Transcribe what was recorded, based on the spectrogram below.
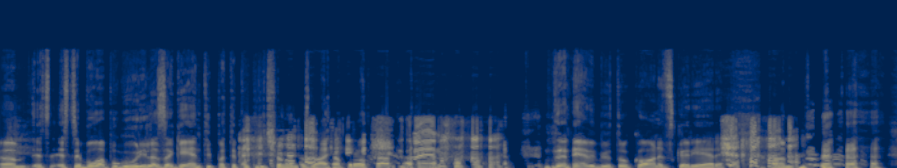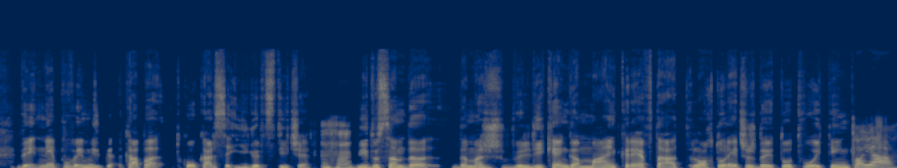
um, se bova pogovorila z agenti, pa te pokličemo nazaj. da ne bi bil to konec karijere. Um, dej, ne, povej mi, kaj pa tako, kar se igr tiče. Uh -huh. Videla sem, da, da imaš velikega Minecrafta, lahko to rečeš, da je to tvoj ting. Pa ja,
